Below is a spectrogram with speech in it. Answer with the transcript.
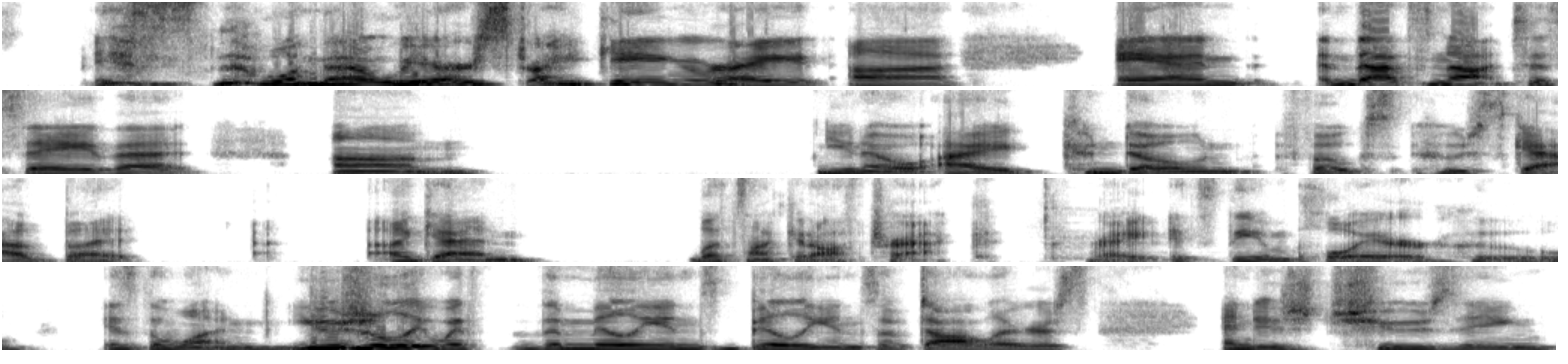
is the one that we are striking right? Uh and and that's not to say that um you know i condone folks who scab but again let's not get off track right? It's the employer who is the one usually with the millions billions of dollars and is choosing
